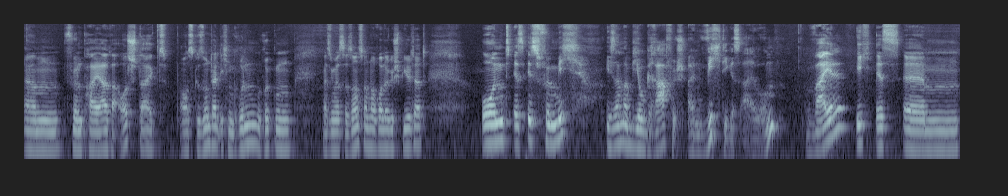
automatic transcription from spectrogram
ähm, für ein paar Jahre aussteigt, aus gesundheitlichen Gründen, Rücken, ich weiß nicht, was da sonst noch eine Rolle gespielt hat. Und es ist für mich, ich sag mal, biografisch ein wichtiges Album, weil ich es, ähm,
